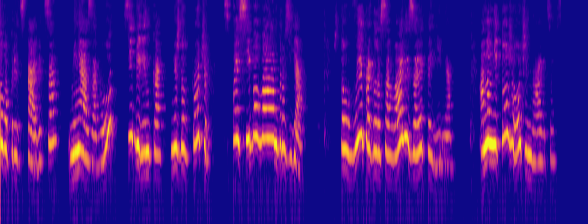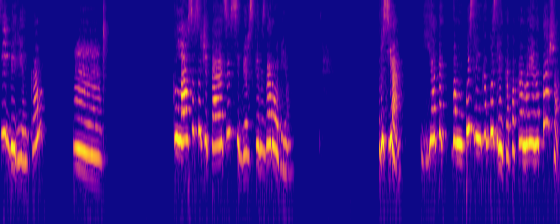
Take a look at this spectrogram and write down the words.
снова представиться. Меня зовут Сибиринка. Между прочим, спасибо вам, друзья, что вы проголосовали за это имя. Оно мне тоже очень нравится. Сибиринка. М -м -м. Классно сочетается с сибирским здоровьем. Друзья, я так вам быстренько-быстренько, пока моя Наташа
